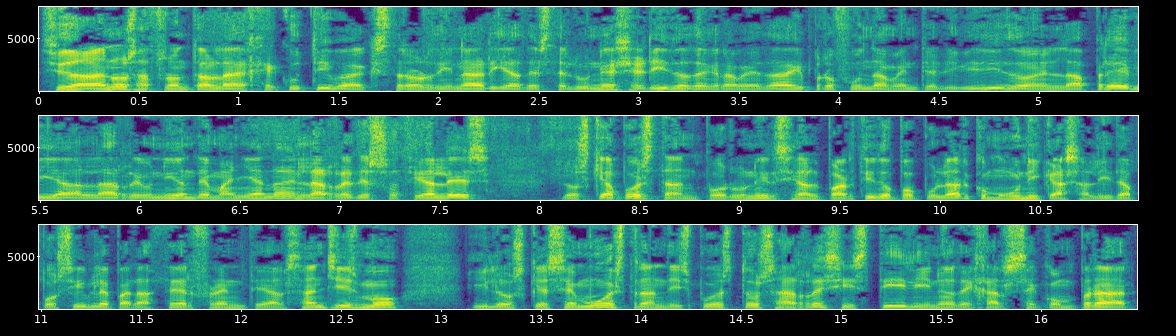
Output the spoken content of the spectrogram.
Ciudadanos afronta la ejecutiva extraordinaria de este lunes herido de gravedad y profundamente dividido. En la previa a la reunión de mañana en las redes sociales, los que apuestan por unirse al Partido Popular como única salida posible para hacer frente al sanchismo y los que se muestran dispuestos a resistir y no dejarse comprar.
